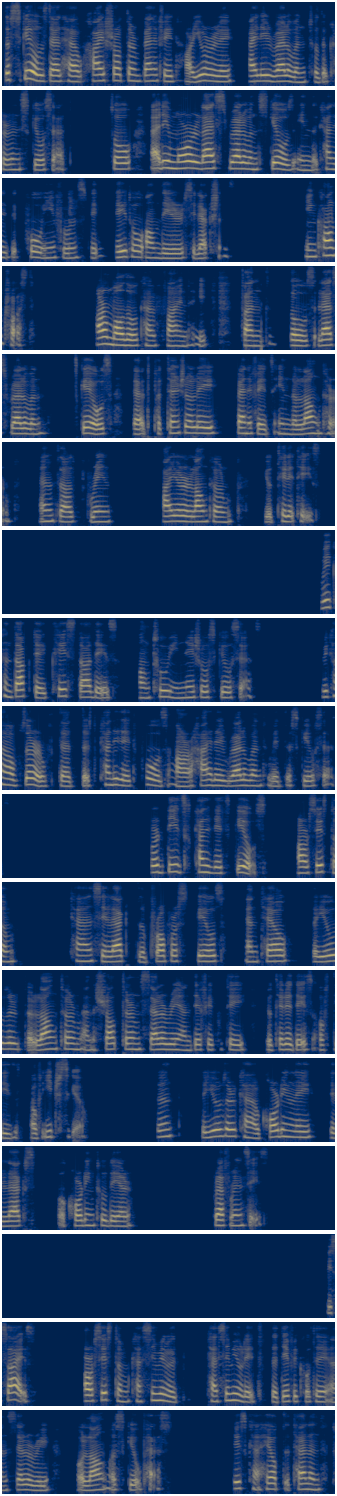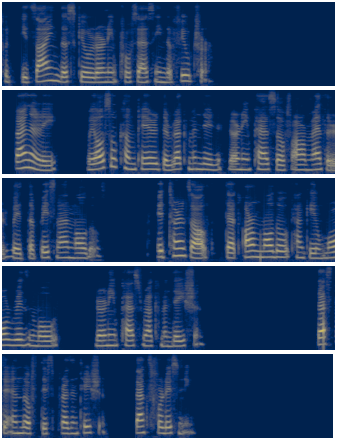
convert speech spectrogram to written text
The skills that have high short-term benefit are usually highly relevant to the current skill set. So adding more or less relevant skills in the candidate pool influence little on their selections. In contrast, our model can find, find those less relevant skills that potentially benefit in the long term and thus bring higher long-term utilities. We conducted case studies on two initial skill sets. We can observe that the candidate pools are highly relevant with the skill sets. For these candidate skills, our system can select the proper skills and tell the user the long-term and short-term salary and difficulty utilities of, these, of each skill. Then the user can accordingly select according to their preferences. Besides, our system can simulate, can simulate the difficulty and salary along a skill path. This can help the talent to design the skill learning process in the future. Finally, we also compared the recommended learning paths of our method with the baseline models. It turns out that our model can give more reasonable learning path recommendation. That's the end of this presentation. Thanks for listening.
